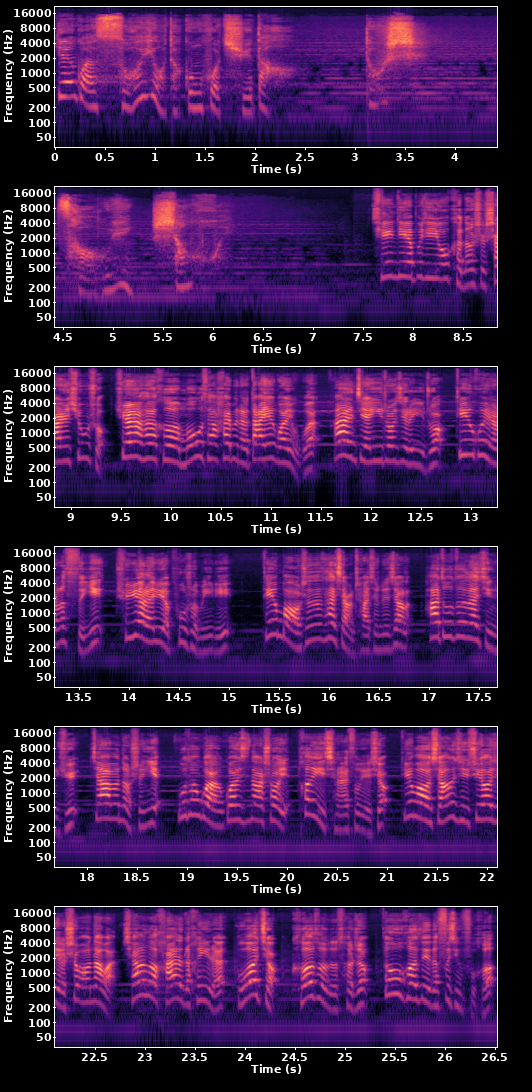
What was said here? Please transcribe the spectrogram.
烟馆所有的供货渠道都是漕运商会。亲爹不仅有可能是杀人凶手，居然还和谋财害命的大烟馆有关。案件一桩接着一桩，丁会长的死因却越来越扑朔迷离。丁宝实在太想查清真相了，他独自在警局加班到深夜。胡总管关心大少爷，特意前来送夜宵。丁宝想起薛小姐身亡那晚抢走孩子的黑衣人，跛脚、咳嗽的特征都和自己的父亲符合，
